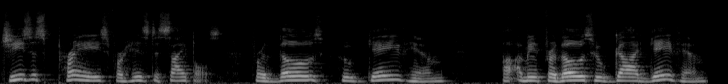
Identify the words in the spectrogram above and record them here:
Jesus prays for his disciples, for those who gave him, uh, I mean, for those who God gave him,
